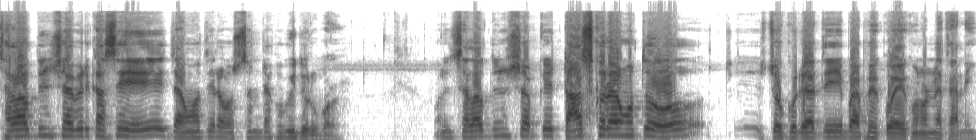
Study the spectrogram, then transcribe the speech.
সালাউদ্দিন সাহেবের কাছে জামাতের অবস্থানটা খুবই দুর্বল। মানে সালাউদ্দিন সাহেবকে টাচ করার মতো চকুরিয়াতে বা ফেকোয়ে কোনো নেতা নেই।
